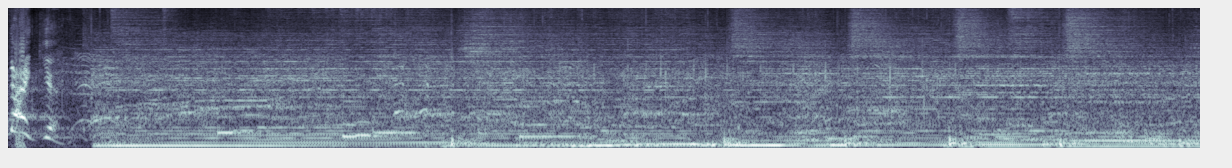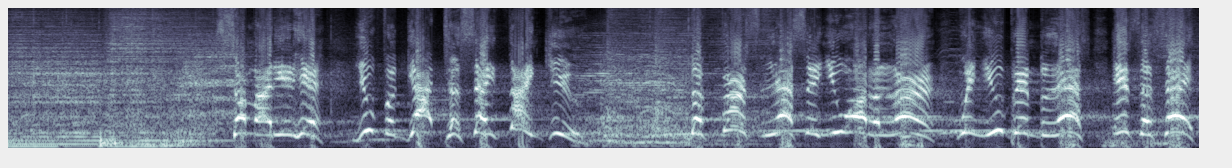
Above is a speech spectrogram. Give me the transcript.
thank you. Somebody in here, you forgot to say thank you. The first lesson you ought to learn when you've been blessed is to say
